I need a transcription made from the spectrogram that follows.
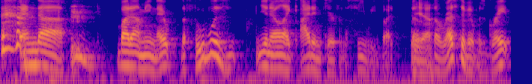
And uh, but I mean, they, the food was, you know, like I didn't care for the seaweed, but the, Yeah. the rest of it was great,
